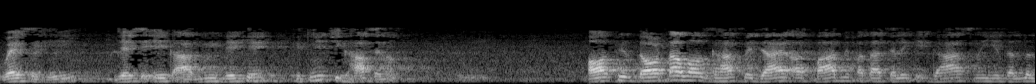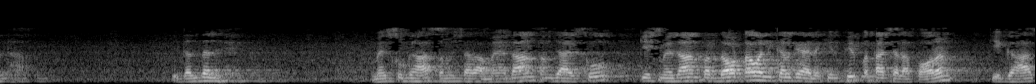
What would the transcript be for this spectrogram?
ویسے ہی جیسے ایک آدمی دیکھے، کتنی اچھی گھاس ہے نا۔ اور پھر دوڑتا ہوا اس گھاس پہ جائے اور بعد میں پتا چلے کہ گھاس نہیں یہ دلدل تھا۔ یہ دلدل ہے۔ میں اس کو گھاس سمجھتا رہا میدان سمجھا اس کو کہ اس میدان پر دوڑتا ہوا نکل گیا، لیکن پھر پتا چلا فوراً کہ گھاس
